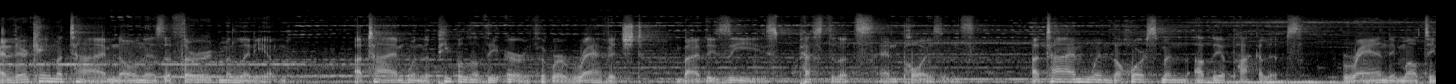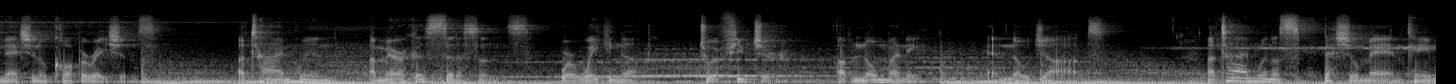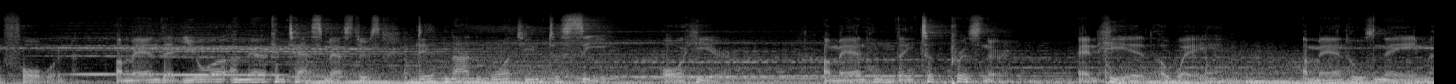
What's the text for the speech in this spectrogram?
And there came a time known as the third millennium, a time when the people of the earth were ravaged by disease, pestilence, and poisons, a time when the horsemen of the apocalypse ran the multinational corporations, a time when America's citizens were waking up to a future of no money and no jobs. A time when a special man came forward, a man that your American taskmasters did not want you to see or hear, a man whom they took prisoner and hid away, a man whose name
